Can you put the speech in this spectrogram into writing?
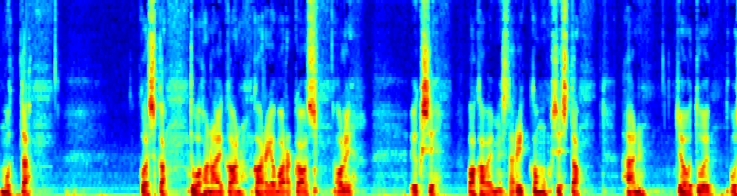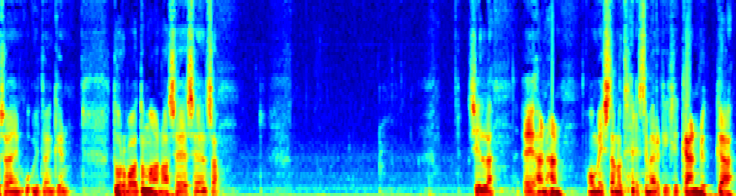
mutta koska tuohon aikaan karjavarkaus oli yksi vakavimmista rikkomuksista, hän joutui usein kuitenkin turvautumaan aseeseensa, sillä eihän hän omistanut esimerkiksi kännykkää,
